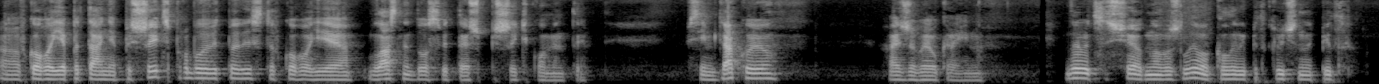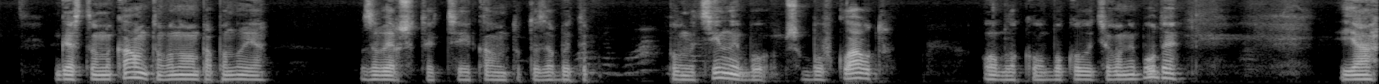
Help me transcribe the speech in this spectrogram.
Е, В кого є питання, пишіть, спробую відповісти. В кого є власний досвід, теж пишіть коменти. Всім дякую. Хай живе Україна. Дивіться ще одне важливо, коли ви підключені під гестовим аккаунтом, воно вам пропонує завершити цей аккаунт, тобто забити повноцінний, бо щоб був клауд облако, бо коли цього не буде, я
